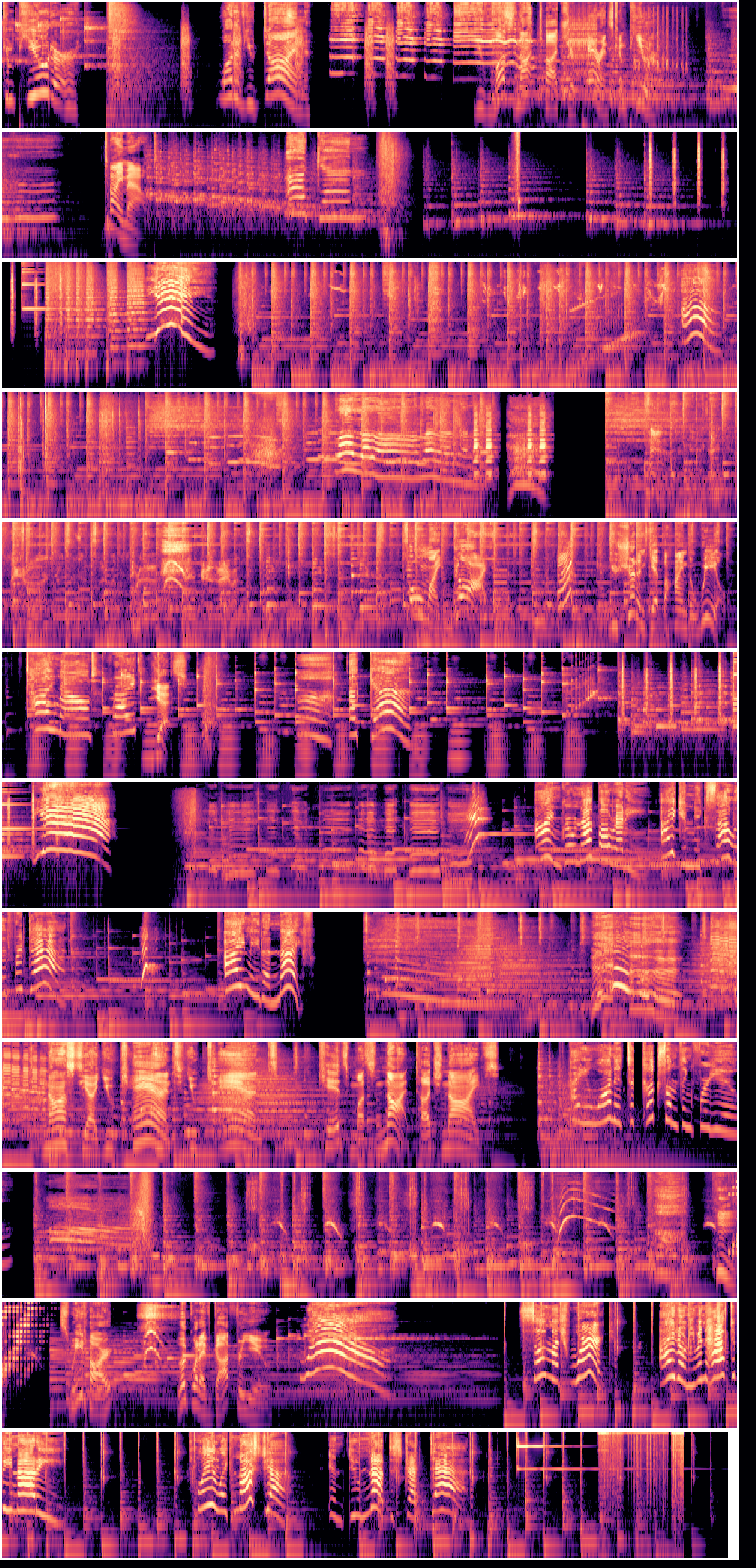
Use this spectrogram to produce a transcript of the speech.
Computer! What have you done? You must not touch your parents' computer. Time out. Again. Behind the wheel. Time out, right? Yes. Nastya, you can't. You can't. Kids must not touch knives. I wanted to cook something for you. Hmm. Sweetheart, look what I've got for you.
